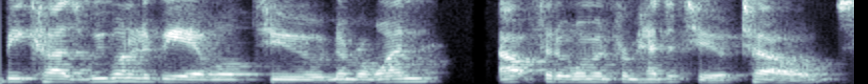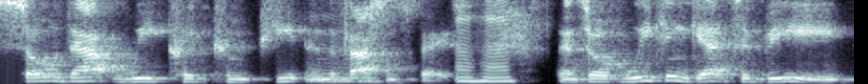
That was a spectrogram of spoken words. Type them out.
because we wanted to be able to, number one, outfit a woman from head to toe so that we could compete in mm-hmm. the fashion space. Mm-hmm. And so if we can get to be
